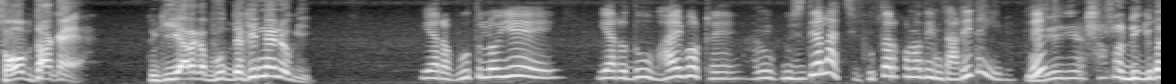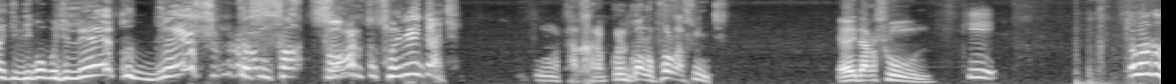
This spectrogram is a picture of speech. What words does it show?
সব থাকে। তুই কি আর ভূত দেখিস নাই নাকি? ইয়ারা ভূত লইয়ে ইয়ার দু ভাই বটে আমি বুঝতে লাগছি ভূতের কোনোদিন দাড়ি থাকবে? শালা ডিগি বাজি দিব বুঝলে? তো দেশ সর তো সরিয়ে যাচ্ছে। মাথা খারাপ করে গল্প ফলা শুনছি। এই দাঁড়া শুন। কি? তোমাকে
